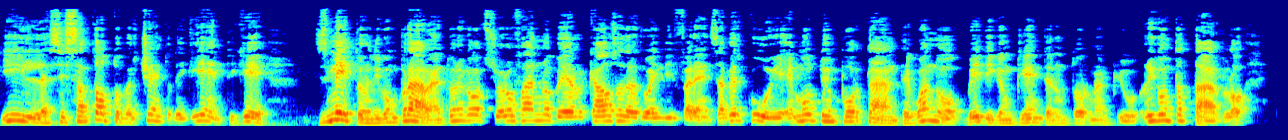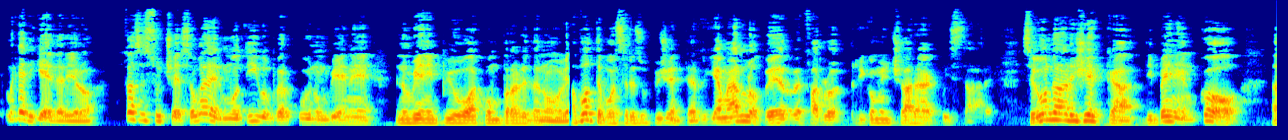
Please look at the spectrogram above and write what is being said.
il 68% dei clienti che smettono di comprare nel tuo negozio lo fanno per causa della tua indifferenza. Per cui è molto importante quando vedi che un cliente non torna più, ricontattarlo e magari chiederglielo cosa è successo? Qual è il motivo per cui non viene, non vieni più a comprare da noi? A volte può essere sufficiente richiamarlo per farlo ricominciare a acquistare. Secondo una ricerca di Bain Co., uh,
